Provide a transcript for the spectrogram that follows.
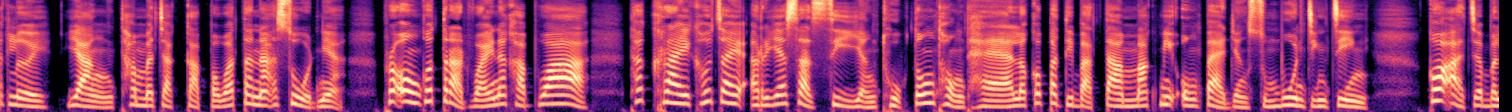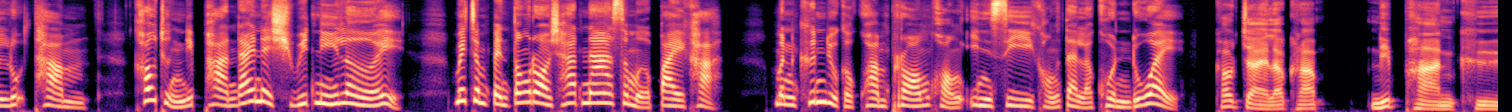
ก ๆ เลย อย่างธรรมจักรกับปวัตนสูตรเนี่ย พระองค์ก็ตรัสไว้นะครับว่า ถ้าใครเข้าใจอริยสัจสี่อย่างถูกต้องถ่องแท้ แล้วก็ปฏิบัติตามมรรคมีองค์ 8 อย่างสมบูรณ์จริง ๆ ก็อาจจะบรรลุธรรม เข้าถึงนิพพานได้ในชีวิตนี้เลย ไม่จำเป็นต้องรอชาติหน้าเสมอไปค่ะ มันขึ้นอยู่กับความพร้อมของอินทรีย์ของแต่ละคนด้วย เข้าใจแล้วครับ นิพพานคือ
